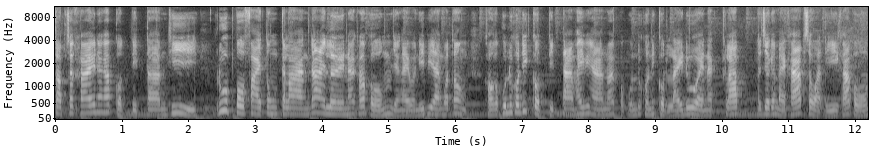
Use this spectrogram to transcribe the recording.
subscribe นะครับกดติดตามที่รูปโปรไฟล์ตรงกลางได้เลยนะครับผมยังไงวันนี้พี่อาร์มก็ต้องขอขอบคุณทุกคนที่กดติดตามให้พี่อาร์มนะขอบคุณทุกคนที่กดไลค์ด้วยนะครับแล้วเจอกันใหม่ครับ สวัสดีครับผม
